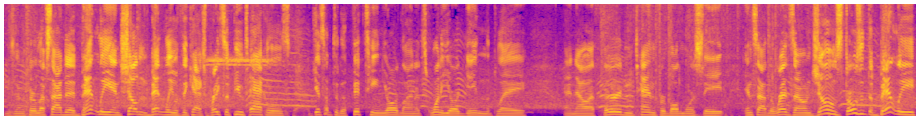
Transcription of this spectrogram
He's going to throw left side to Bentley, and Shelton Bentley with the catch breaks a few tackles, gets up to the 15 yard line, a 20 yard gain in the play. And now a third and 10 for Baltimore State inside the red zone. Jones throws it to Bentley.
